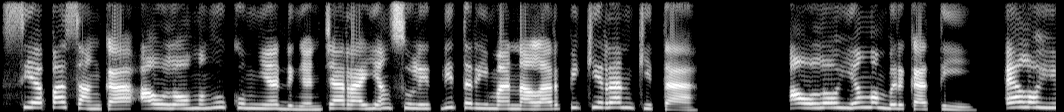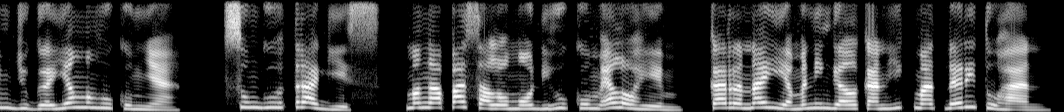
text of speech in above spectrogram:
Siapa sangka Allah menghukumnya dengan cara yang sulit diterima nalar pikiran kita. Allah yang memberkati, Elohim juga yang menghukumnya. Sungguh tragis. Mengapa Salomo dihukum Elohim? Karena ia meninggalkan hikmat dari Tuhan.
